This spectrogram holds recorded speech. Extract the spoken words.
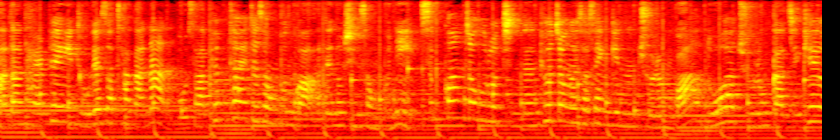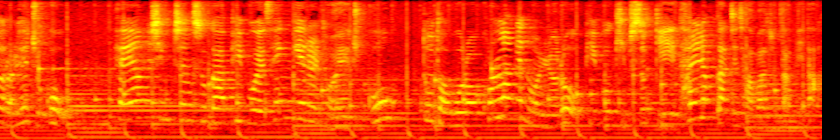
바다 달팽이 독에서 착안한 모사 펩타이드 성분과 아데노신 성분이 습관적으로 짓는 표정에서 생기는 주름과 노화 주름까지 케어를 해주고 해양 심층수가 피부에 생기를 더해주고 또 더불어 콜라겐 원료로 피부 깊숙이 탄력까지 잡아준답니다.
